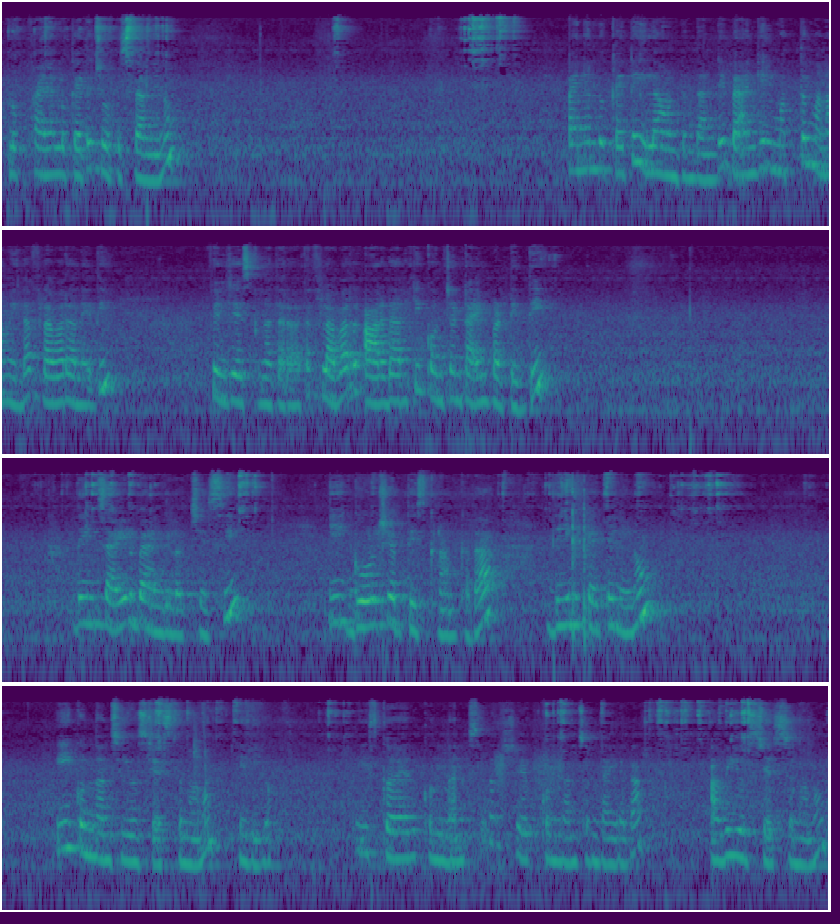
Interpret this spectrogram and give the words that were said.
లుక్ ఫైనల్ లుక్ అయితే చూపిస్తాను నేను. ఫైనల్ లుక్ అయితే ఇలా ఉంటుందండి. బ్యాంగిల్ మొత్తం మనం ఇలా ఫ్లవర్ అనేది ఫిల్ చేసుకున్న తర్వాత ఫ్లవర్ ఆరడానికి కొంచెం టైం పట్టిద్ది. దీని సైడ్ బ్యాంగిల్ వచ్చేసి ఈ గోల్డ్ షేప్ తీసుకున్నాను కదా దీనికైతే నేను ఈ ఈ కుందన్స్ యూజ్ చేస్తున్నాను. ఇదిగో ఈ స్క్వేర్ కుందన్స్ షేప్ కుందన్స్ ఉంటాయి కదా అవి యూజ్ చేస్తున్నాను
